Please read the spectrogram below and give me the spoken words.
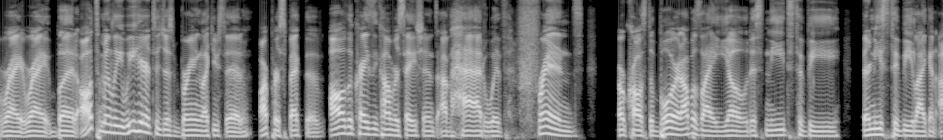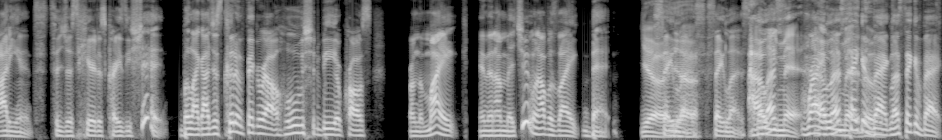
Right, right. But ultimately, we here to just bring, like you said, our perspective, all the crazy conversations I've had with friends across the board. I was like, yo, this needs to be, there needs to be like an audience to just hear this crazy shit. But like, I just couldn't figure out who should be across from the mic. And then I met you and I was like, bet. Yeah, say yeah. less. Say less. How we met. Right. How let's met, take it though. back. Let's take it back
